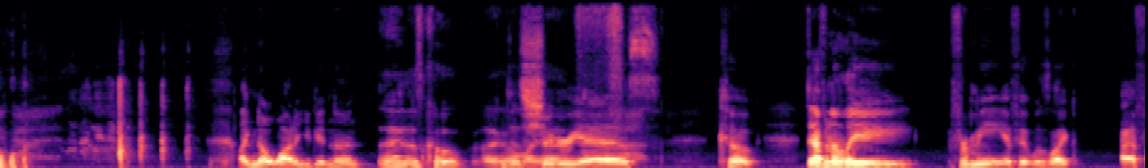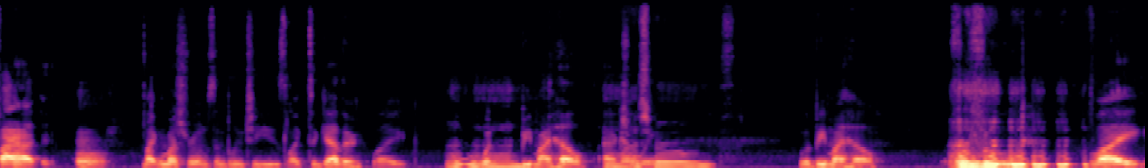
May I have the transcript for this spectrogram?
like no water, you get none. And just Coke. Like, oh Just my sugary God. ass Coke. Definitely for me, if it was like if I had mm, like mushrooms and blue cheese like together, like would Mm. be my hell. Actually, Mushrooms. would be my hell for food. like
